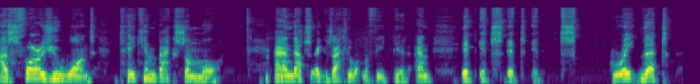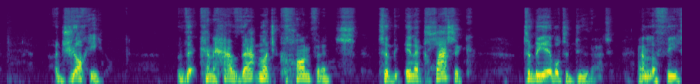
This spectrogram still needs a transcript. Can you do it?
as far as you want, take him back some more and that's exactly what Laffit did. And it it's it it's great that a jockey that can have that much confidence to be in a classic to be able to do that. And Laffit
